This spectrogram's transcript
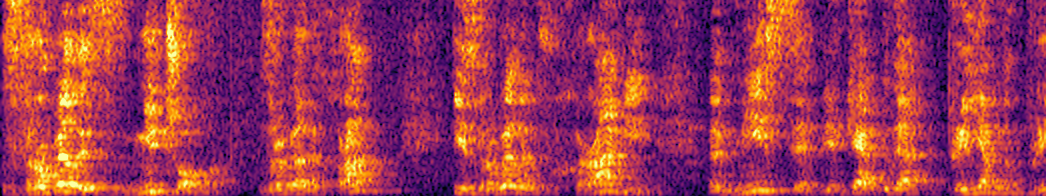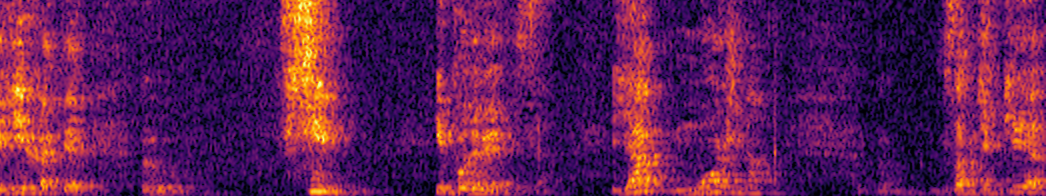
зробили з нічого. Зробили храм і зробили в храмі е, місце, в яке буде приємно приїхати е, всім і подивитися, як можна завдяки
